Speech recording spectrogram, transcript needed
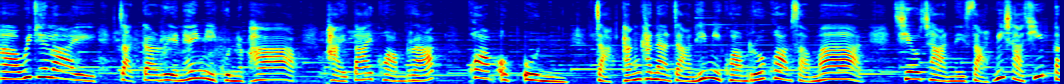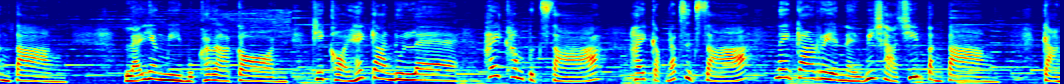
หาวิทยาลัยจัดการเรียนให้มีคุณภาพ ภายใต้ความรัก ความอบอุ่น จากทั้งคณาจารย์ที่มีความรู้ความสามารถ เชี่ยวชาญในศาสตร์วิชาชีพต่างๆ และยังมีบุคลากรที่คอยให้การดูแล ให้คำปรึกษา ให้กับนักศึกษาในการเรียนในวิชาชีพต่างๆ การ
